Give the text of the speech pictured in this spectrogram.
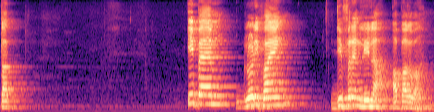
tat. If I am glorifying different leela of Bhagavan,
